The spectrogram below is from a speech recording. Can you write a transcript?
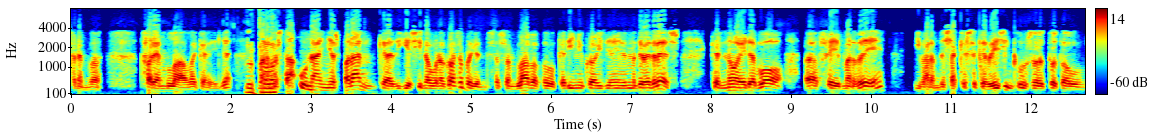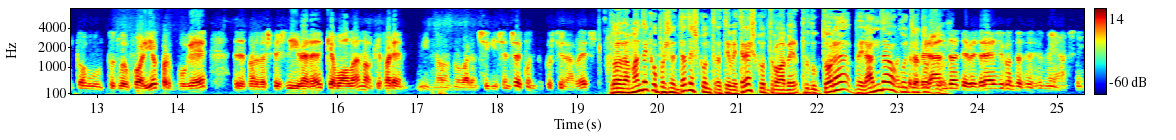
farem la, farem la, la querella. Vam estar un any esperant que diguessin alguna cosa, perquè ens semblava pel carinyo que hi tenim a TV3 que no era bo eh, fer merder, i vàrem deixar que s'acabés inclús eh, tot el, tot, tot l'eufòria per poder, eh, per després dir a veure què volen, el que farem, i no, no varen seguir sense qüestionar res. La demanda que heu presentat és contra TV3, contra la productora, Veranda o contra, Contra Veranda, TV3 i contra CCMA, sí.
